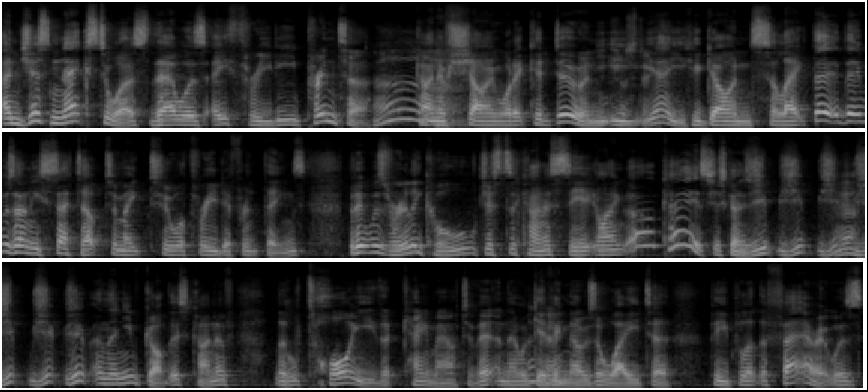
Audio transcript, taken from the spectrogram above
and just next to us there was a 3D printer, kind of showing what it could do. And you, Ah. Yeah, you could go and select. It it was only set up to make two or three different things, but it was really cool just to kind of see it. Like, okay, it's just going zip, zip, zip, Yeah. zip, zip, zip, and then you've got this kind of little toy that came out of it, and they were giving those away to people at the fair. It was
